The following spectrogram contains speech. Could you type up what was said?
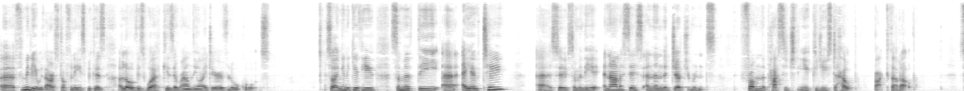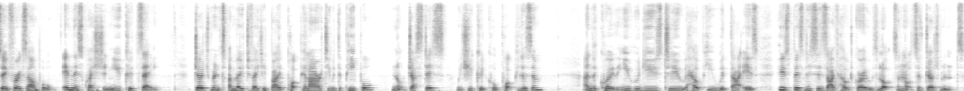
uh, familiar with Aristophanes because a lot of his work is around the idea of law courts. So I'm going to give you some of the uh, AO2, uh, so some of the analysis, and then the judgments from the passage that you could use to help back that up. So, for example, in this question, you could say, Judgments are motivated by popularity with the people, not justice, which you could call populism. And the quote that you would use to help you with that is Whose businesses I've helped grow with lots and lots of judgments,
